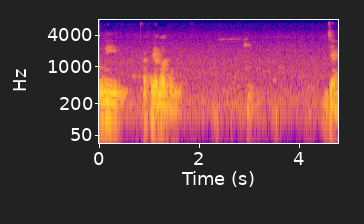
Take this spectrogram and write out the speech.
ਉਹਦੀ ਐਫ ਆਈ ਆਰ ਲੌਜ ਹੋ ਗਈ ਜੈ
